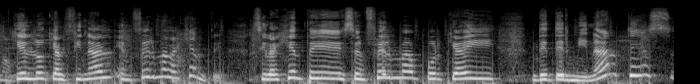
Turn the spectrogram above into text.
No. que es lo que al final enferma a la gente. Si la gente se enferma porque hay determinantes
